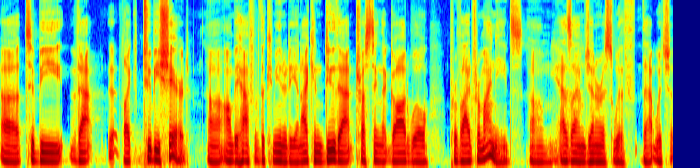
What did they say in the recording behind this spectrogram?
uh, to be that like to be shared uh, on behalf of the community, and I can do that trusting that God will provide for my needs um, as I am generous with that which uh,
